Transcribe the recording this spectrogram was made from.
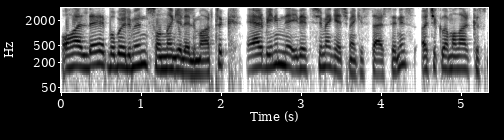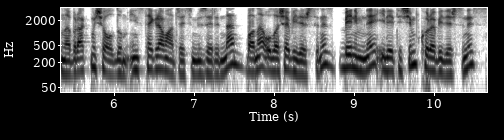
O halde bu bölümün sonuna gelelim artık. Eğer benimle iletişime geçmek isterseniz açıklamalar kısmına bırakmış olduğum Instagram adresim üzerinden bana ulaşabilirsiniz. Benimle iletişim kurabilirsiniz.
